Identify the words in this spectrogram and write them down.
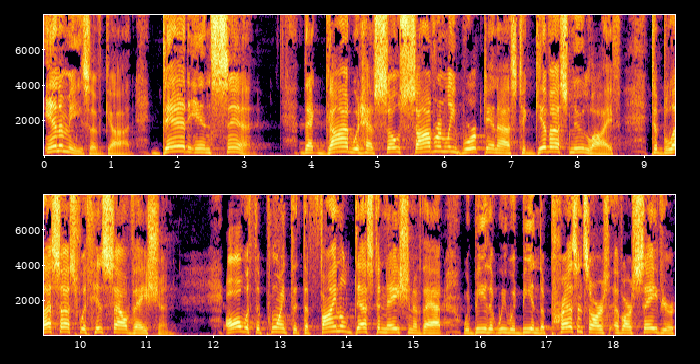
enemies of God, dead in sin, that God would have so sovereignly worked in us to give us new life, to bless us with His salvation, all with the point that the final destination of that would be that we would be in the presence of our Savior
